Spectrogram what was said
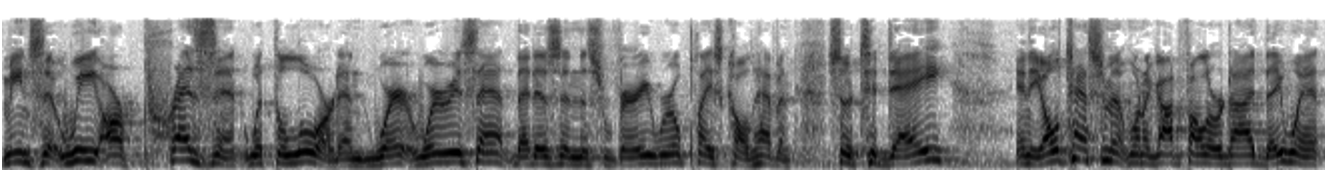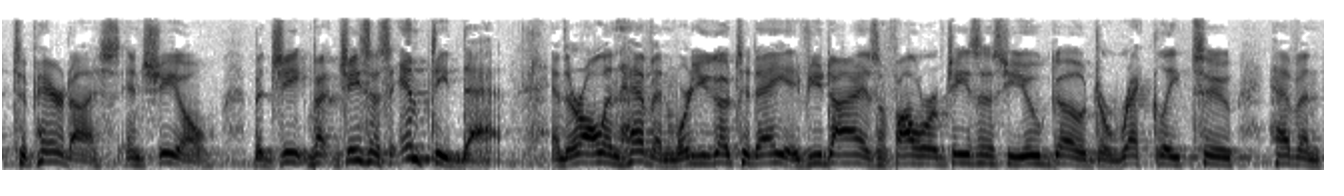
means that we are present with the Lord. And where, where is that? That is in this very real place called heaven. So today, in the Old Testament, when a God follower died, they went to paradise in Sheol. But, G- but Jesus emptied that, and they're all in heaven. Where you go today? If you die as a follower of Jesus, you go directly to heaven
